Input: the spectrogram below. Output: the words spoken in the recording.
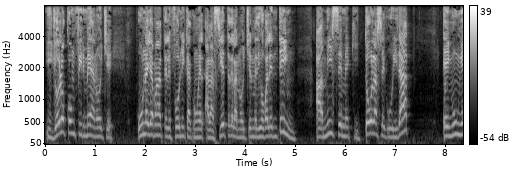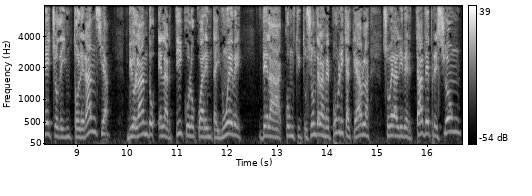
Y yo lo confirmé anoche, una llamada telefónica con él a las 7 de la noche. Él me dijo, Valentín, a mí se me quitó la seguridad en un hecho de intolerancia, violando el artículo 49 de la Constitución de la República que habla sobre la libertad de expresión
